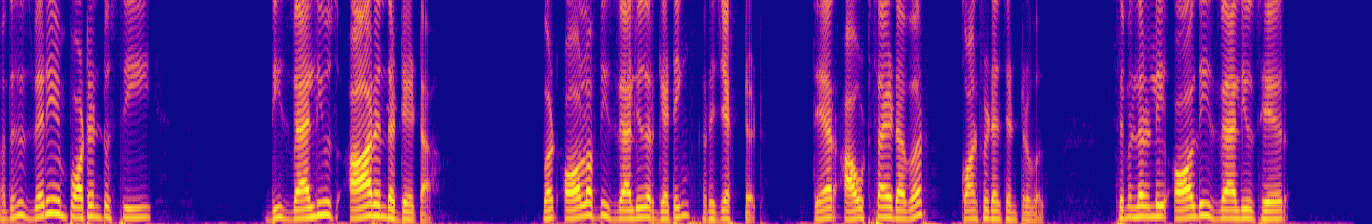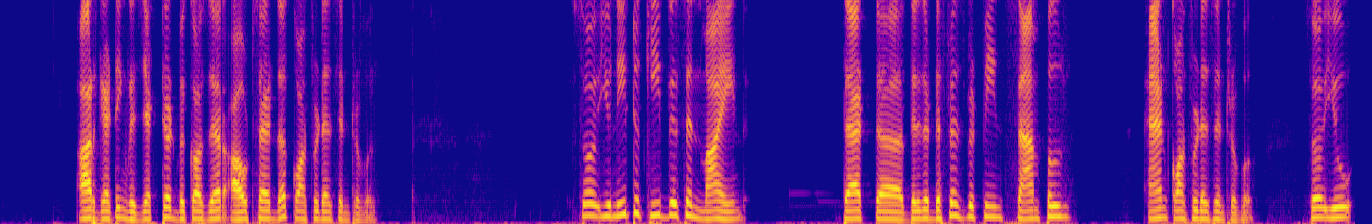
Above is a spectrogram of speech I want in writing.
Now this is very important to see these values are in the data but all of these values are getting rejected. They are outside our confidence interval. Similarly all these values here are getting rejected because they are outside the confidence interval. So you need to keep this in mind that uh, there is a difference between sample and confidence interval. So you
